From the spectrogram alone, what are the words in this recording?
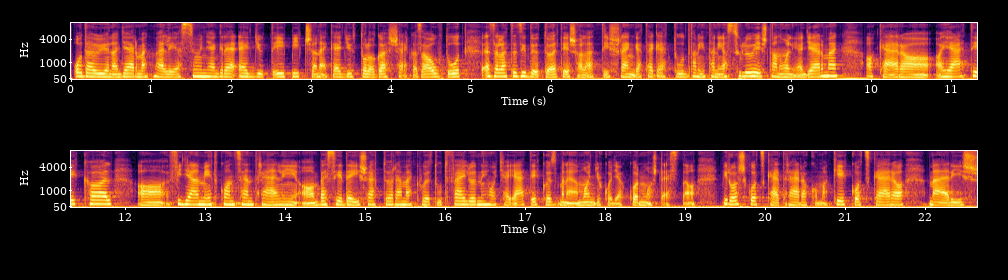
odaüljön a gyermek mellé a szőnyegre, együtt építsenek, együtt tologassák az autót. Ez alatt az időtöltés alatt is rengeteget tud tanítani a szülő és tanulni a gyermek, akár a, a játékkal, a figyelmét koncentrálni, a beszéde is ettől remekül tud fejlődni, hogyha játék közben elmondjuk, hogy akkor most ezt a piros kockát rárakom a kék kockára, már is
